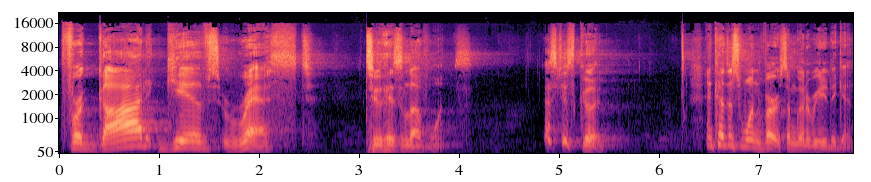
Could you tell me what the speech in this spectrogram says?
For God gives rest to his loved ones. That's just good. And because it's one verse, I'm going to read it again.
